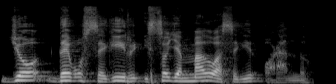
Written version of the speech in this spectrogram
yo debo seguir y soy llamado a seguir orando.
